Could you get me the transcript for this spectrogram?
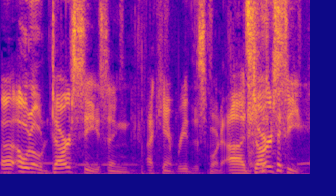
Uh, oh no, Darcy saying I can't read this morning. Uh, Darcy.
